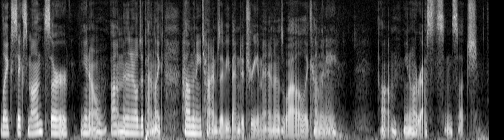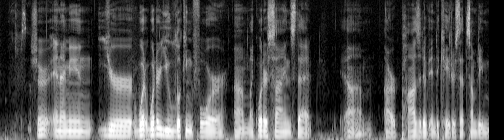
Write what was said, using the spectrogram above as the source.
like six months or you know, um, and then it'll depend like how many times have you been to treatment as well, like how many, um, you know, arrests and such. So. Sure. And I mean, you're what what are you looking for? Um, like what are signs that um, are positive indicators that somebody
